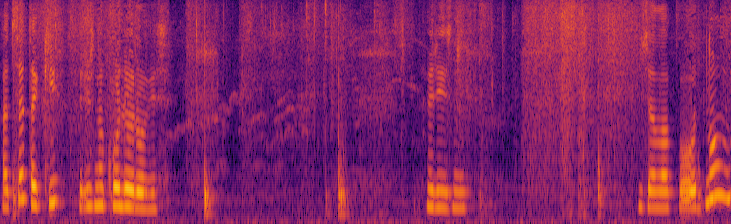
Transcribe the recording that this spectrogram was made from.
а це такі різнокольорові. Різні. Взяла по одному.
